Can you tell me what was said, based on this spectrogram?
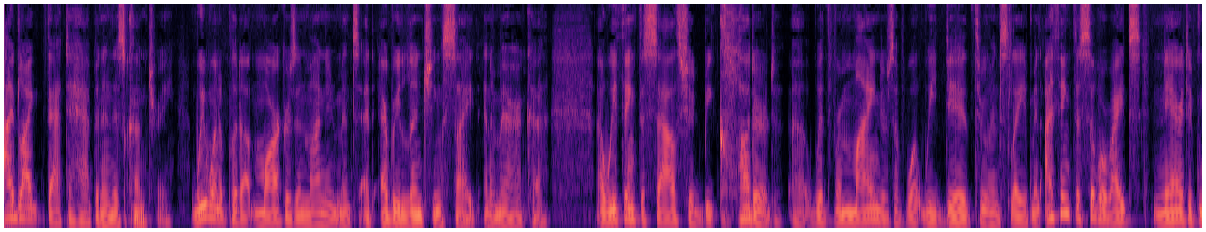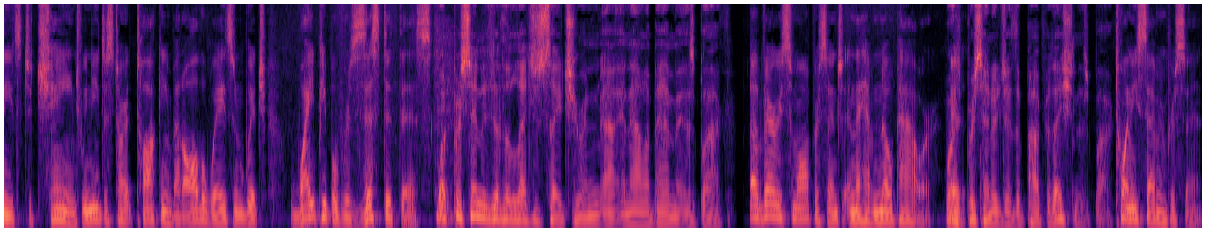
I'd like that to happen in this country. We want to put up markers and monuments at every lynching site in America. Uh, we think the South should be cluttered uh, with reminders of what we did through enslavement. I think the civil rights narrative needs to change. We need to start talking about all the ways in which white people resisted this. What percentage of the legislature in, uh, in Alabama is black? A very small percentage, and they have no power. What percentage of the population is black? 27%.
